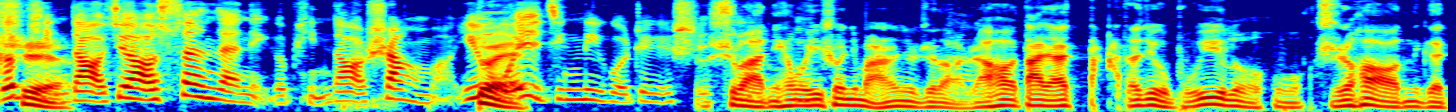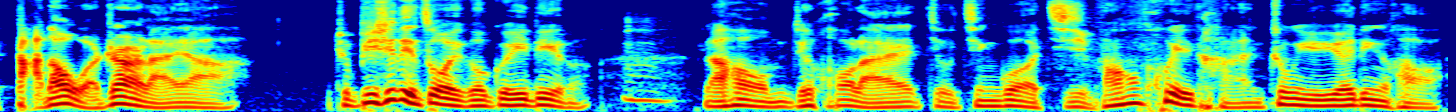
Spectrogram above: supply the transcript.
个频道，就要算在哪个频道上嘛。因为我也经历过这个事情，是吧？你看我一说，你马上就知道。然后大家打的就不亦乐乎，只好那个打到我这儿来呀，就必须得做一个规定。嗯，然后我们就后来就经过几方会谈，终于约定好，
